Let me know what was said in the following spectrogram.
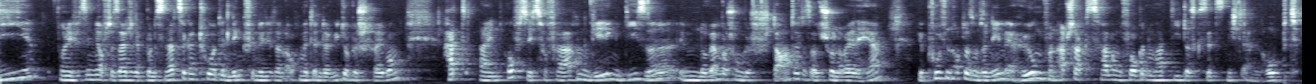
Die, und wir sind hier auf der Seite der Bundesnetzagentur, den Link findet ihr dann auch mit in der Videobeschreibung, hat ein Aufsichtsverfahren gegen diese im November schon gestartet, das ist also schon eine Weile her. Wir prüfen, ob das Unternehmen Erhöhungen von Abschlagszahlungen vorgenommen hat, die das Gesetz nicht erlaubt.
